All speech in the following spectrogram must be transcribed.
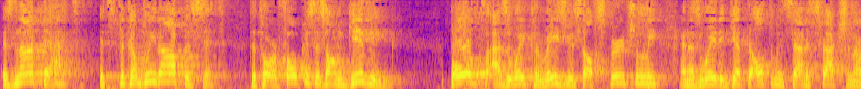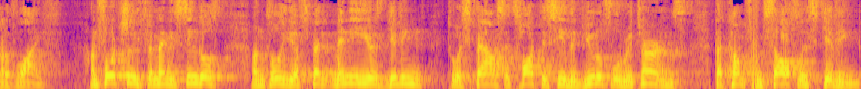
is not that. It's the complete opposite. The Torah focus is on giving, both as a way to raise yourself spiritually and as a way to get the ultimate satisfaction out of life. Unfortunately for many singles, until you have spent many years giving to a spouse, it's hard to see the beautiful returns that come from selfless giving.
